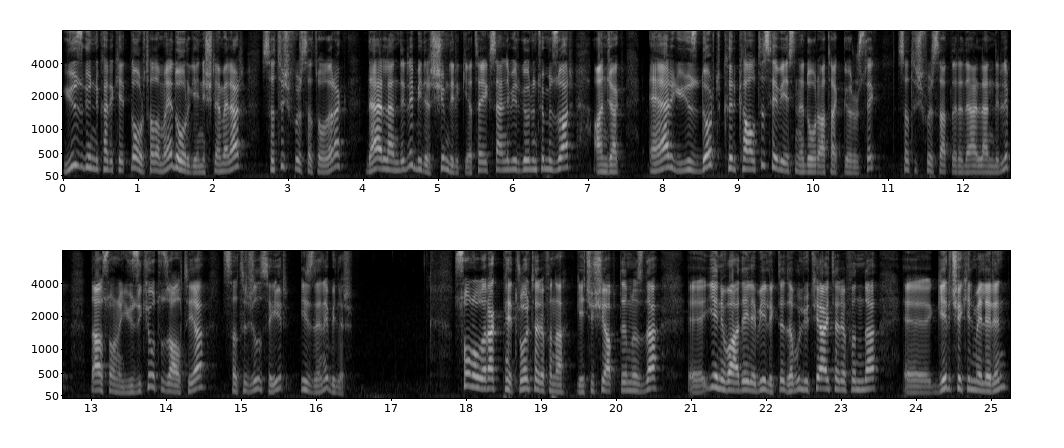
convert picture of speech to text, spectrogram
100 günlük hareketli ortalamaya doğru genişlemeler satış fırsatı olarak değerlendirilebilir. Şimdilik yatay eksenli bir görüntümüz var ancak eğer 104.46 seviyesine doğru atak görürsek satış fırsatları değerlendirilip daha sonra 102.36'ya satıcılı seyir izlenebilir. Son olarak petrol tarafına geçiş yaptığımızda e, yeni vadeyle birlikte WTI tarafında e, geri çekilmelerin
